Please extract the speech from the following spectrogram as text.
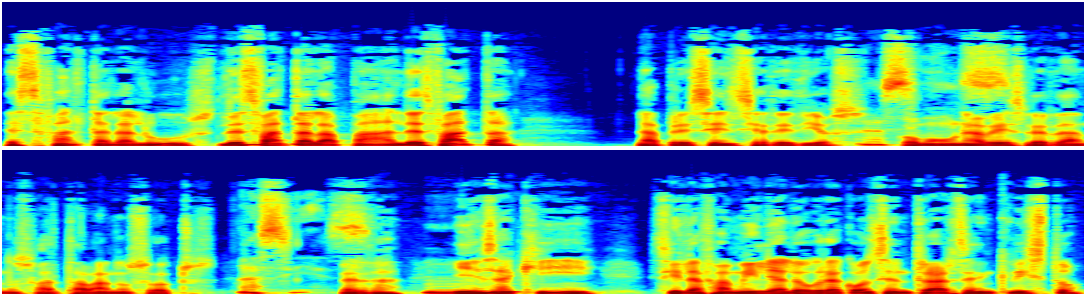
les falta la luz, les falta la paz, les falta la presencia de Dios, Así como una es. vez, ¿verdad?, nos faltaba a nosotros, Así es. ¿verdad? Y es aquí, si la familia logra concentrarse en Cristo,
